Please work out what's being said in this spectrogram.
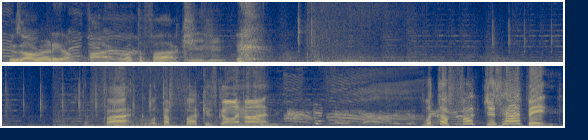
He was already on fire. What the fuck? Mm-hmm. The fuck? What the fuck is going on? Get the hell out of here. What the fuck just happened?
